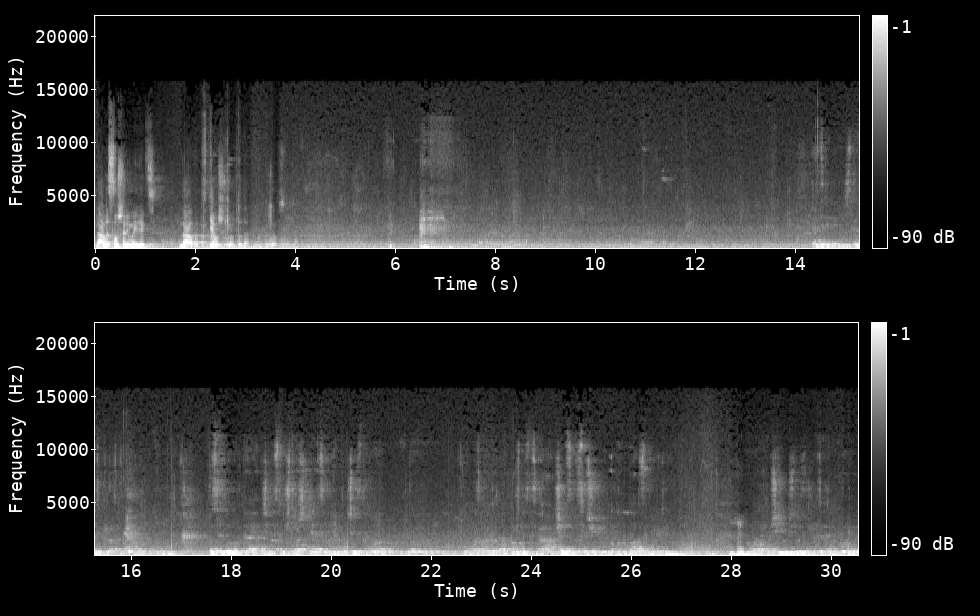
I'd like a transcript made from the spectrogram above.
Да, вы слушали мои лекции? Да, вот девушки вон туда, пожалуйста. После того, когда я начала слушать ваши лекции, у меня получилось такое, ну, какая-то возможность общаться с очень классными людьми. Вот, общение началось уже где-то более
